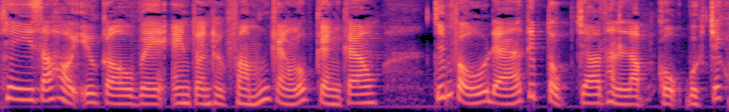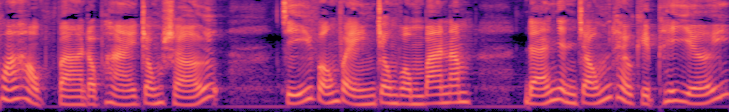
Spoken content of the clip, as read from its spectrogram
Khi xã hội yêu cầu về an toàn thực phẩm càng lúc càng cao, chính phủ đã tiếp tục cho thành lập Cục Vật chất Hóa học và Độc hại trong sở. Chỉ vỏn vẹn trong vòng 3 năm, đã nhanh chóng theo kịp thế giới,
